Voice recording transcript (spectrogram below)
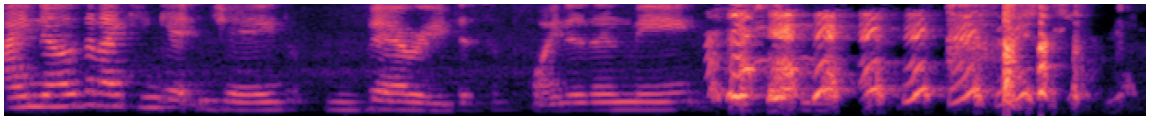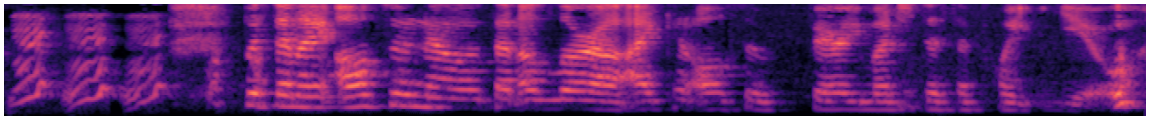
I know that I can get Jade very disappointed in me. But then I also know that Allura, I could also very much disappoint you.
